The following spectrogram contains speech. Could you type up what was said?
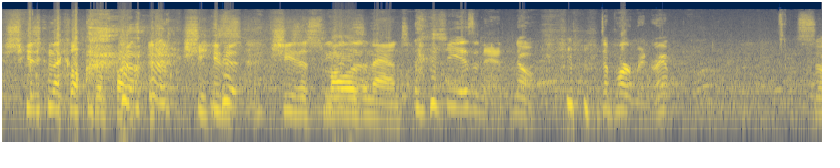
She's in the compartment. she's she's as small as an ant. she is an ant. No. Department, right? So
